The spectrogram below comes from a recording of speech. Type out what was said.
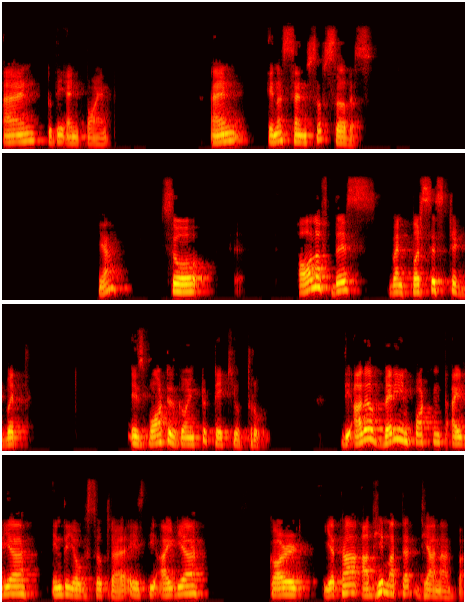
and to the endpoint, and in a sense of service. Yeah. So, all of this, when persisted with, is what is going to take you through. The other very important idea in the Yoga Sutra is the idea called Yatha Abhimata Dhyanadva.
